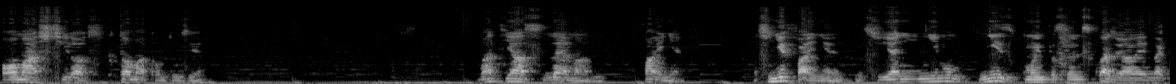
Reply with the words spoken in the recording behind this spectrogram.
O, masz ci los. Kto ma kontuzję? Matias Lehmann. Fajnie. Znaczy nie fajnie. Znaczy ja nie, nie, mu- nie jest w moim podstawowym składzie, ale jednak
